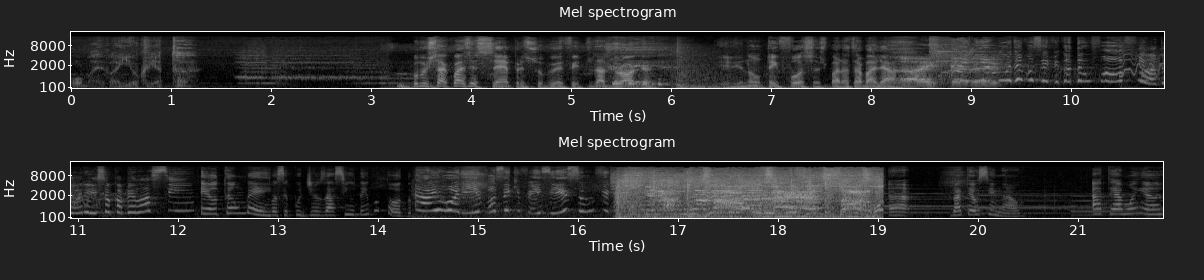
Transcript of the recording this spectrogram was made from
お前はよくやった Como está quase sempre sob o efeito da droga, ele não tem forças para trabalhar. Ai, caralho. Você ficou tão fofo! Eu adorei seu cabelo assim! Eu também. Você podia usar assim o tempo todo. Ai, Rori, você que fez isso? Ah, bateu o sinal. Até amanhã.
